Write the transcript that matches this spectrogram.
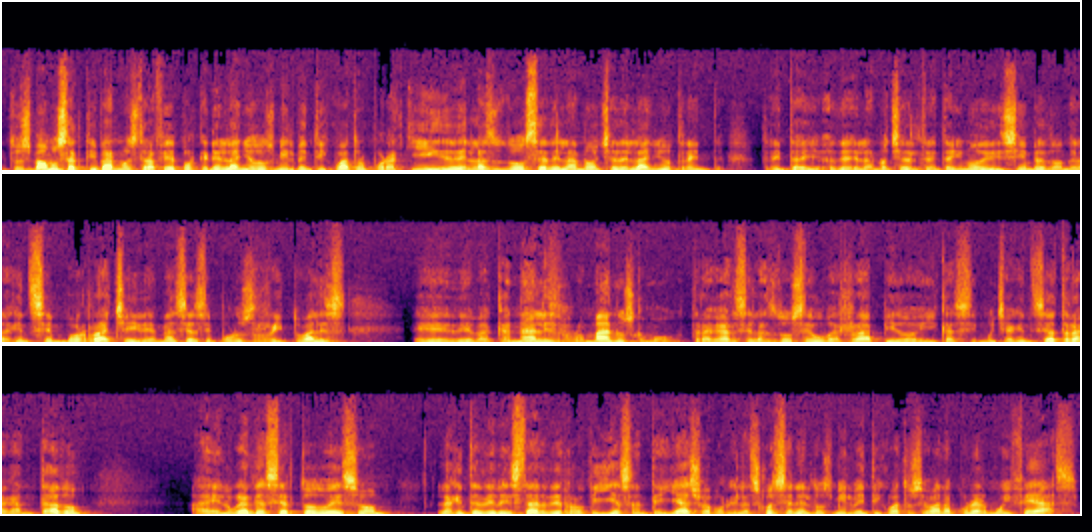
Entonces vamos a activar nuestra fe porque en el año 2024, por aquí, en las 12 de la noche del año 30, de la noche del 31 de diciembre, donde la gente se emborracha y demás y hace puros rituales eh, de bacanales romanos, como tragarse las 12 uvas rápido y casi mucha gente se ha atragantado, ah, en lugar de hacer todo eso, la gente debe estar de rodillas ante Yahshua, porque las cosas en el 2024 se van a poner muy feas.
